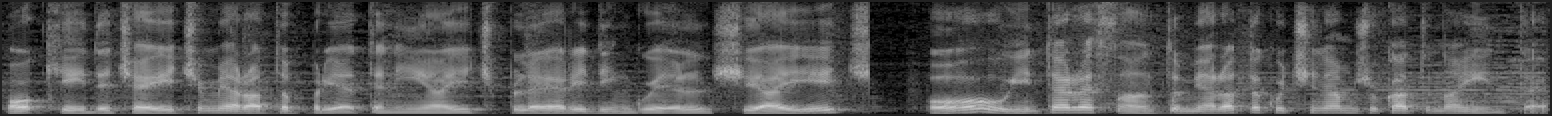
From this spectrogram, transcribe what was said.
Ok, deci aici mi arată prietenii, aici playerii din guild și aici Oh, interesant, îmi arată cu cine am jucat înainte.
